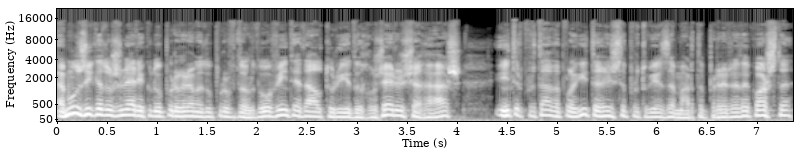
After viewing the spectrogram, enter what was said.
A música do genérico do programa do Provedor do Ouvinte é da autoria de Rogério Charras, interpretada pela guitarrista portuguesa Marta Pereira da Costa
